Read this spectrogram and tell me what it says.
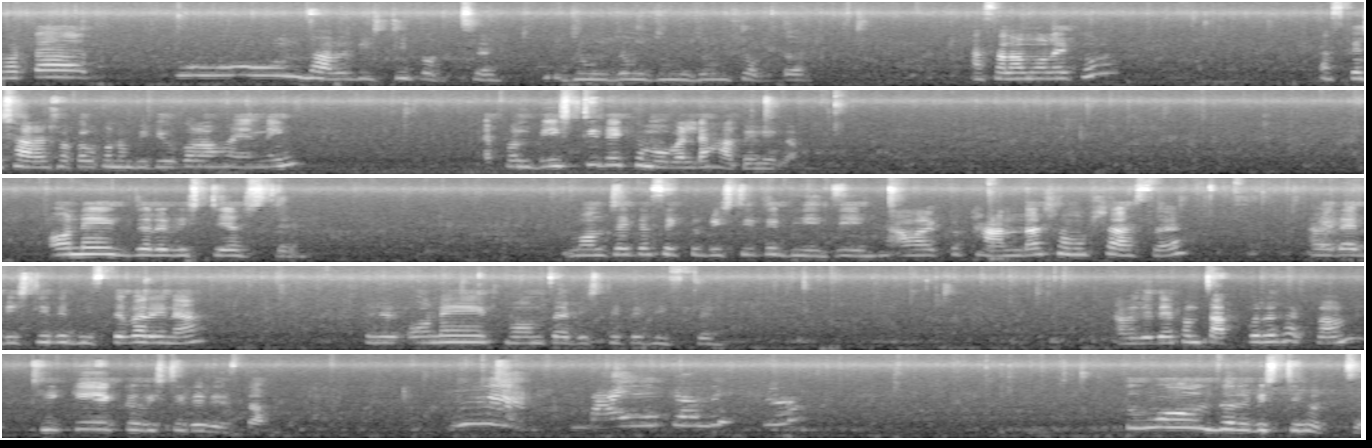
হঠাৎ ভাবে বৃষ্টি পড়ছে। ঝুমঝুম ঝুমঝুম শব্দ। আসসালামু আলাইকুম। আজকে সারা সকাল কোনো ভিডিও করা হয়নি। এখন বৃষ্টি দেখে মোবাইলটা হাতে নিলাম। অনেক জোরে বৃষ্টি আসছে। মন চাইতেছে একটু বৃষ্টিতে ভিজি। আমার একটু ঠান্ডার সমস্যা আছে। আমি তাই বৃষ্টিতে ভিজতে পারি না। অনেক মন চায় বৃষ্টিতে ভিজতে। আমি যদি এখন চাপ করে থাকতাম, ঠিকই একটু বৃষ্টিতে ভিজতাম। তুমুল জোরে বৃষ্টি হচ্ছে।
